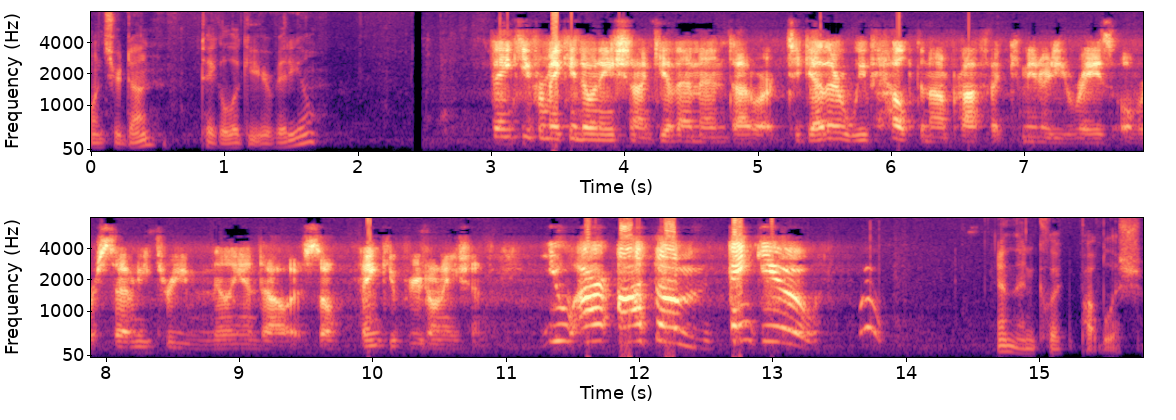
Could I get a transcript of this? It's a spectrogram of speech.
Once you're done, take a look at your video. Thank you for making a donation on GiveMN.org. Together, we've helped the nonprofit community raise over $73 million. So thank you for your donation. You are awesome! Thank you! Woo. And then click Publish.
